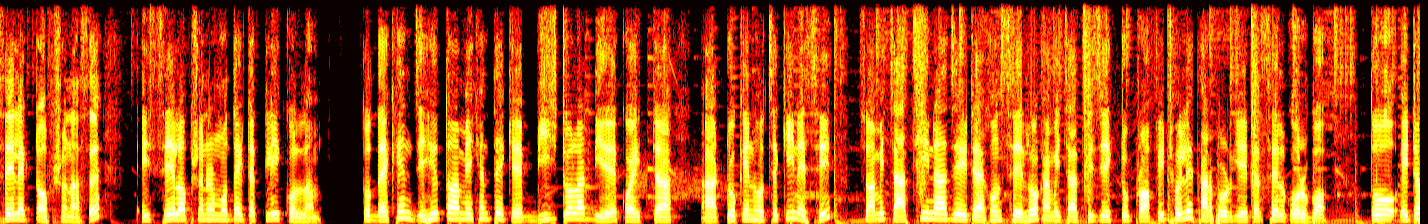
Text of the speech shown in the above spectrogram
সেল একটা অপশন আছে। এই সেল অপশনের মধ্যে একটা ক্লিক করলাম। তো দেখেন যেহেতু আমি এখান থেকে বিশ ডলার দিয়ে কয়েকটা টোকেন হচ্ছে কিনেছি সো আমি চাচ্ছি না যে এটা এখন সেল হোক। আমি চাচ্ছি যে একটু প্রফিট হলে তারপর গিয়ে এটা সেল করব। তো এটা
